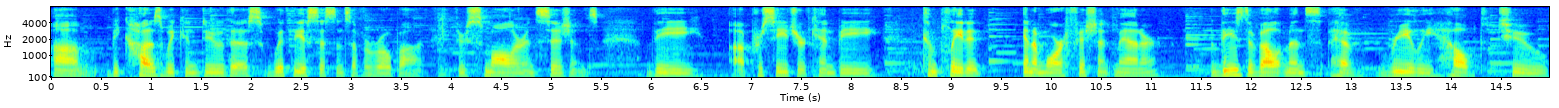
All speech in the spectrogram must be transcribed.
Um, because we can do this with the assistance of a robot through smaller incisions, the uh, procedure can be completed in a more efficient manner. These developments have really helped to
